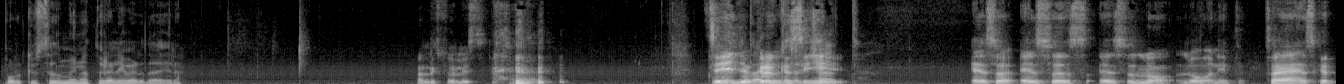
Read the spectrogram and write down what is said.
porque usted es muy natural y verdadera. Alex feliz. Sí, yo creo que sí. chat. Eso, eso es, eso es lo, lo bonito. O sea, es que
